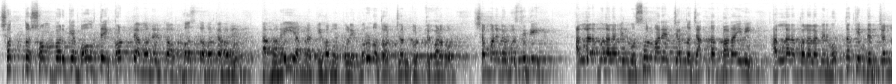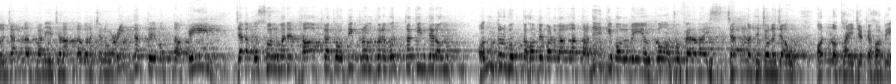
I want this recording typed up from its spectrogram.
সত্য সম্পর্কে বলতে, করতে আমাদেরকে অভ্যস্ত হতে হবে, তাহলেই আমরা কি হব? পরিপূর্ণতা অর্জন করতে পারব। সম্মানিত উপস্থিতি, আল্লাহ রাবুল আলমিন মুসলমানের জন্য জান্নাত বানায়নি। আল্লাহ রাবুল আলমিন মুত্তাকিনদের জন্য জান্নাত বানিয়েছেন। আল্লাহ বলেছেন যারা মুসলমানের ধাপটাকে অতিক্রম করে মুত্তাকিনদের অন- অন্তর্ভুক্ত হতে পারবে আল্লাহ, তাদেরকে বলবে গো টু প্যারাডাইস, জান্নাতে চলে যাও, অন্যথায় যেতে হবে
